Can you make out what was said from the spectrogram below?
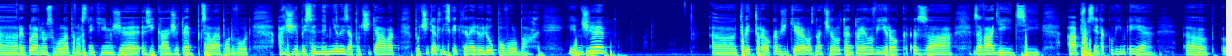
uh, regulárnost voleb vlastně tím, že říká, že to je celé podvod a že by se neměly započítávat, počítat lístky, které dojdou po volbách. Jenže Twitter okamžitě označil tento jeho výrok za zavádějící a přesně takovým i je. Uh,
